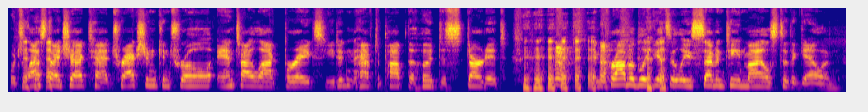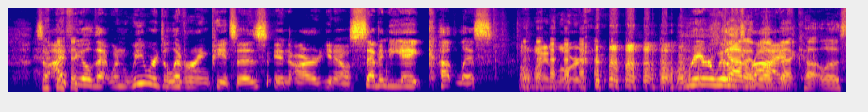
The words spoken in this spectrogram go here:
which last I checked had traction control, anti-lock brakes. You didn't have to pop the hood to start it, and probably gets at least 17 miles to the gallon. So I feel that when we were delivering pizzas in our, you know, 78 Cutlass oh my lord. rear wheel God, I love drive, that Cutlass.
